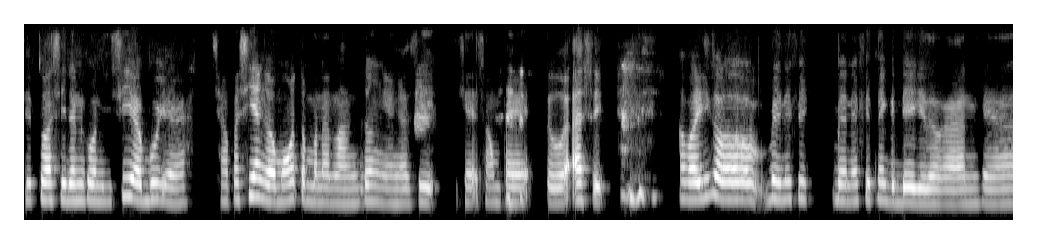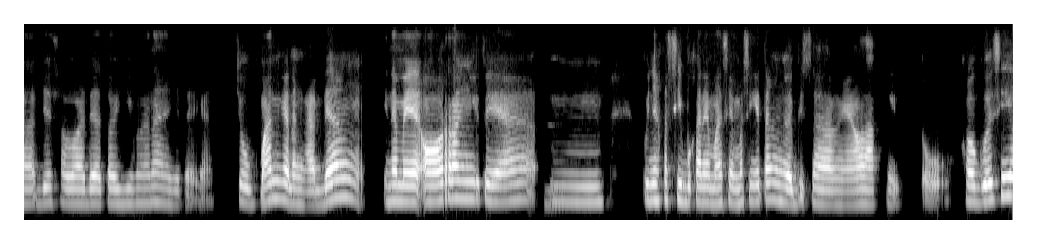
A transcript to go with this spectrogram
situasi dan kondisi ya Bu ya. Siapa sih yang nggak mau temenan langgeng ya nggak sih? Kayak sampai tua asik. Apalagi kalau benefit benefitnya gede gitu kan. Kayak dia selalu ada atau gimana gitu ya kan. Cuman kadang-kadang ini namanya orang gitu ya. hmm, punya kesibukannya masing-masing kita nggak bisa ngelak gitu. Kalau gue sih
